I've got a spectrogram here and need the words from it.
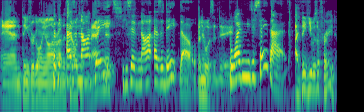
and things were going on But around the as town a with her not magnets. date, he said not as a date though. But it was a date. But why didn't he just say that? I think he was afraid.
